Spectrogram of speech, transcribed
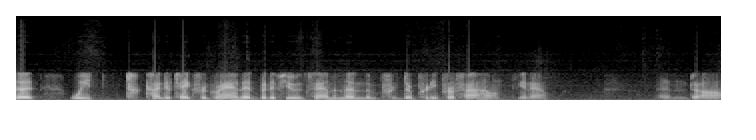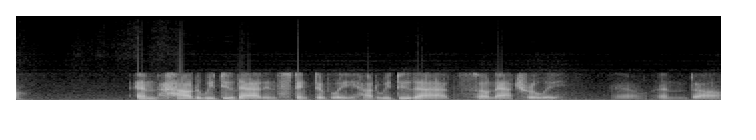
that we t- kind of take for granted. But if you examine them, they're pretty profound, you know. And uh, and how do we do that instinctively? How do we do that so naturally? You know, and uh,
